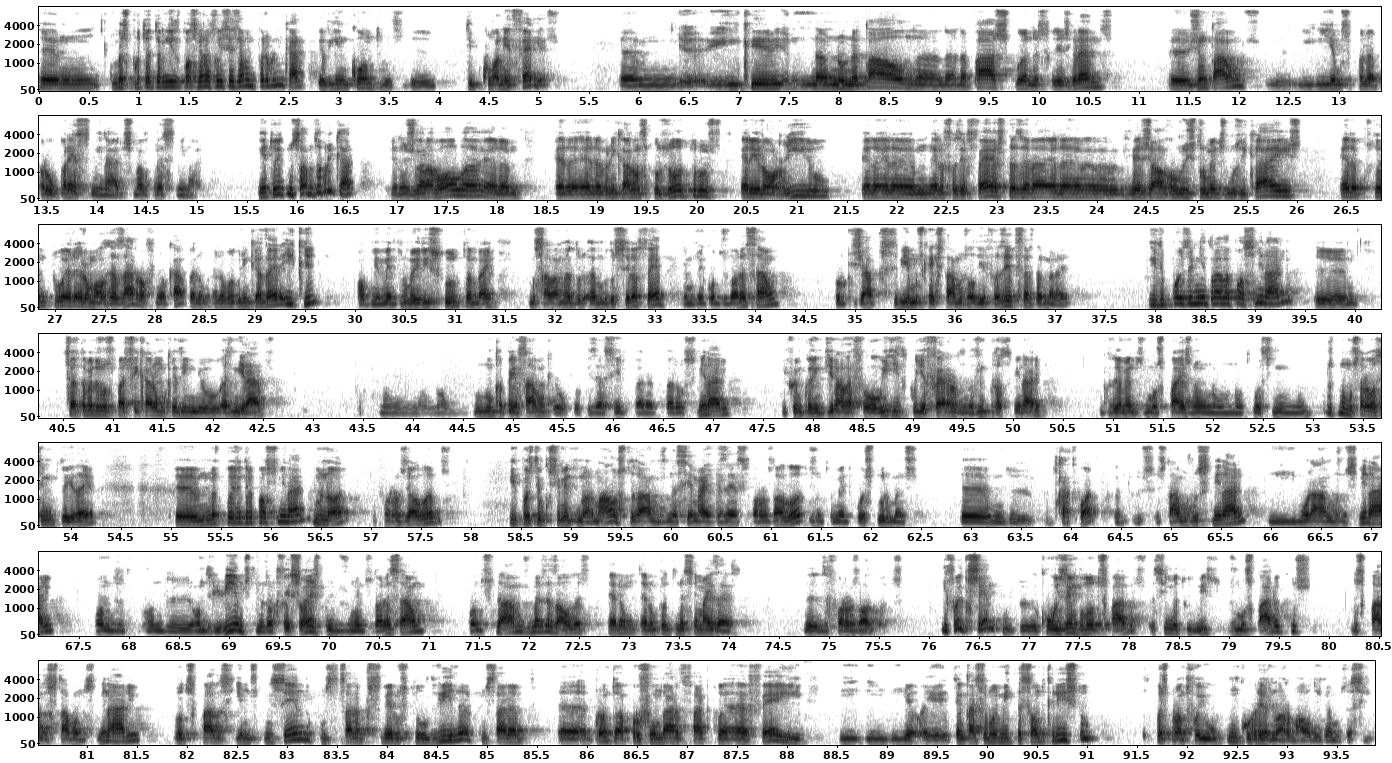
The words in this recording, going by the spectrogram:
Um, mas, portanto, a minha vida para o seminário foi essencialmente para brincar. Havia encontros de tipo colónia de férias. Um, e que no Natal, na, na, Páscoa, nas férias grandes, uh, juntávamos e íamos para, para o pré-seminário, chamado pré-seminário. Então aí começávamos a brincar. Era jogar a bola, era, era, era brincar uns com os outros, era ir ao rio, era, era, era fazer festas, era, era ver já alguns instrumentos musicais, era, portanto, era, era uma algazarra, ao fim e ao cabo, era, era uma brincadeira e que obviamente, no meio disso tudo também começava a amadurecer a fé, tínhamos encontros de oração, porque já percebíamos o que é que estávamos ali a fazer, de certa maneira. E depois a minha entrada para o seminário, eh, certamente os meus pais ficaram um bocadinho admirados, não, não, não, nunca pensavam que eu, que eu quisesse ir para, para o seminário e foi um bocadinho tirado a ou e fui a ferro para o seminário. Inclusive os meus pais não, não, não, assim, não, não mostraram assim muito da ideia. Uh, mas depois entrei para o seminário, menor, em Fóruns de Algodos, e depois tive o crescimento normal, estudámos na C mais S Fóruns de Algodos, juntamente com as turmas uh, de, de cá. Portanto, estávamos no seminário e morávamos no seminário, onde, onde, onde vivíamos, tínhamos refeições, tínhamos os momentos de oração, onde estudávamos, mas as aulas eram, eram C mais S de, de Fóruns de. E foi crescendo, com o exemplo de outros padres, acima de tudo isso, dos meus párocos, dos padres que estavam no seminário, de outros padres que íamos conhecendo, começar a perceber o estilo de vida, começar a, a pronto, a aprofundar de facto a, a fé e, e, e, e, tentar ser uma imitação de Cristo. E depois, pronto, foi um correr normal, digamos assim.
